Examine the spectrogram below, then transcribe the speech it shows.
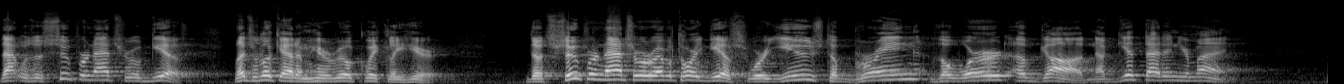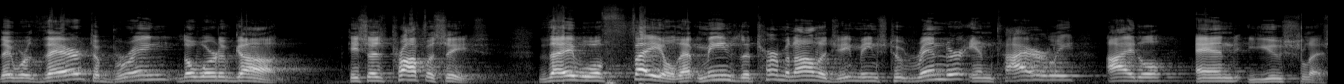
That was a supernatural gift. Let's look at them here real quickly here. The supernatural revelatory gifts were used to bring the Word of God. Now get that in your mind. They were there to bring the Word of God. He says prophecies. They will fail. That means the terminology means to render entirely idle and useless.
